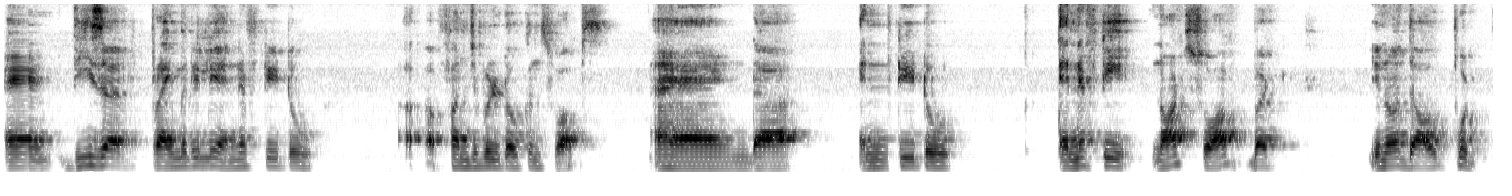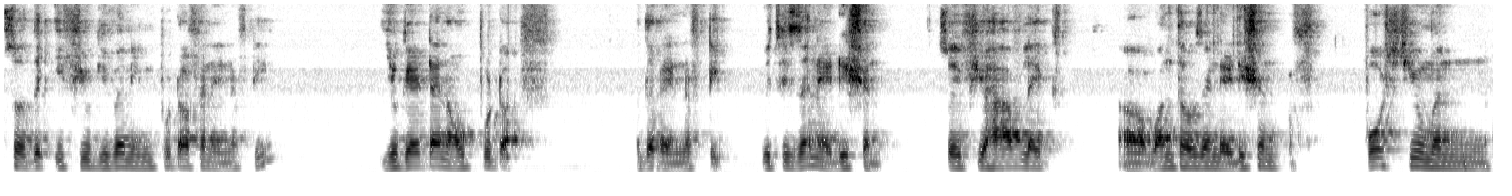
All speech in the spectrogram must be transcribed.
And these are primarily NFT to uh, fungible token swaps and uh, NFT to NFT, not swap, but you know the output. So the, if you give an input of an NFT, you get an output of the NFT, which is an addition. So if you have like uh, 1,000 edition of post-human,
